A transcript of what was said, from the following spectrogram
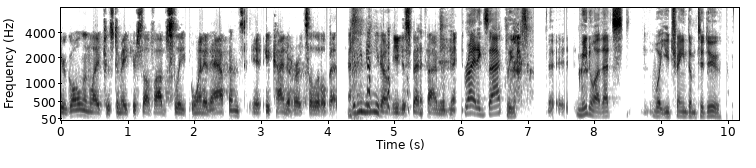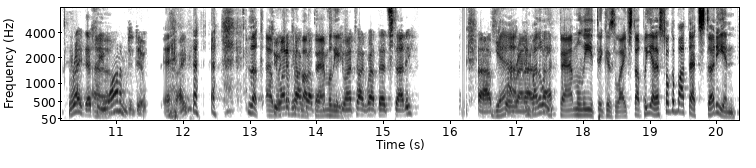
your goal in life is to make yourself obsolete. But when it happens, it, it kind of hurts a little bit. What do you mean you don't need to spend time with me? Right, exactly. Meanwhile, that's what you trained them to do. Right, that's what you want them to do. Right. Look, uh, so you want to talk about, family. That, you want to talk about that study? Uh, yeah, and by the way, family, I think is lifestyle. But yeah, let's talk about that study and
